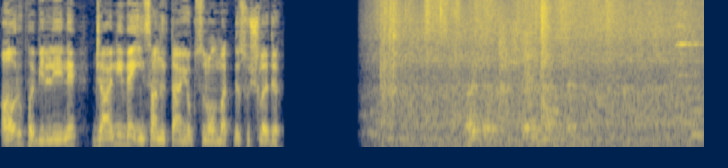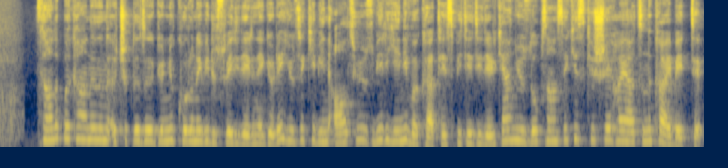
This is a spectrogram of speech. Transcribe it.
Avrupa Birliği'ni cani ve insanlıktan yoksun olmakla suçladı. Sağlık Bakanlığı'nın açıkladığı günlük koronavirüs verilerine göre 102.601 yeni vaka tespit edilirken 198 kişi hayatını kaybetti.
